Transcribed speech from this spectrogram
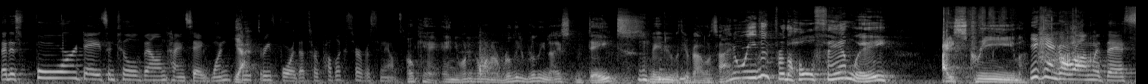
That is four days until Valentine's Day. One, two, three, Yeah. four. That's our public service announcement. Okay, and you want to go on a really, really nice date, maybe with your Valentine, or even for the whole family, ice cream. You can't go wrong with this.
